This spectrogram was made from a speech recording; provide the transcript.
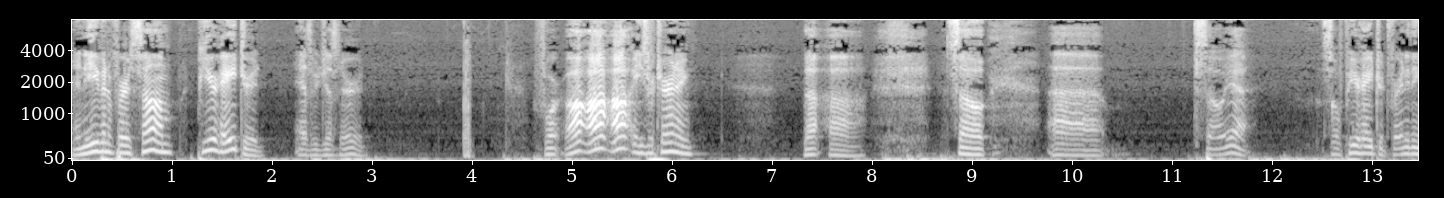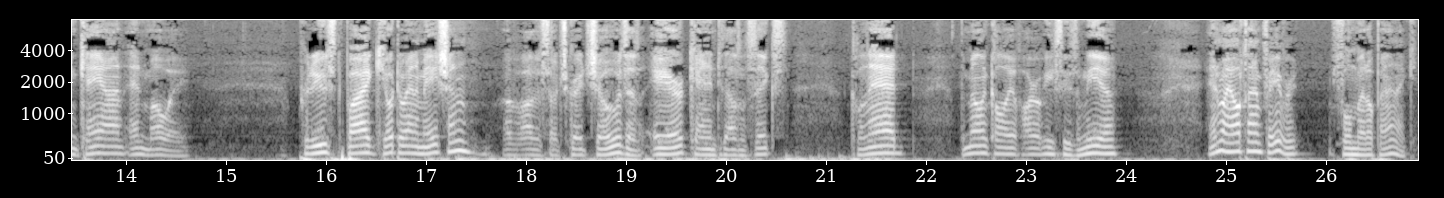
and even for some, pure hatred, as we just heard. For ah ah ah, he's returning. Uh, uh, so, uh, so yeah, so pure hatred for anything K-On and Moe. Produced by Kyoto Animation, of other such great shows as Air, Kanon 2006, Clannad, The Melancholy of Haruhi Suzumiya, and my all-time favorite, Full Metal Panic.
